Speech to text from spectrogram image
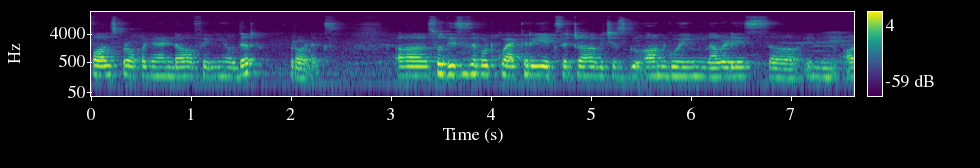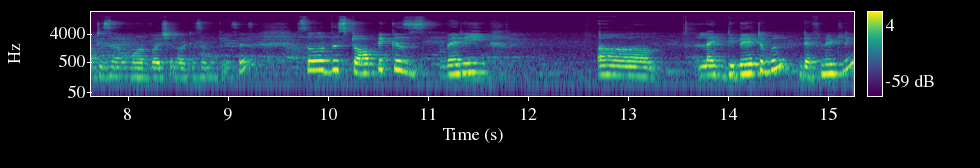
false propaganda of any other products uh, so this is about quackery etc which is ongoing nowadays uh, in autism or virtual autism cases. So this topic is very uh, like debatable definitely.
